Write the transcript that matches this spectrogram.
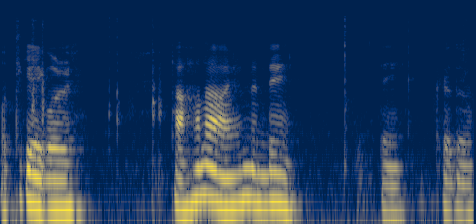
어떻게 이걸 다 하나 했는데 네, 그래도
